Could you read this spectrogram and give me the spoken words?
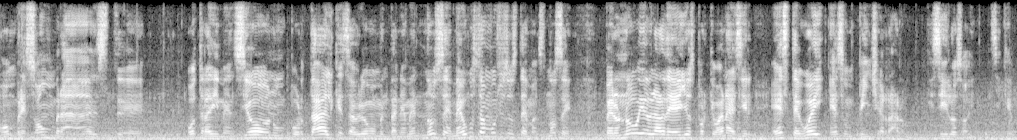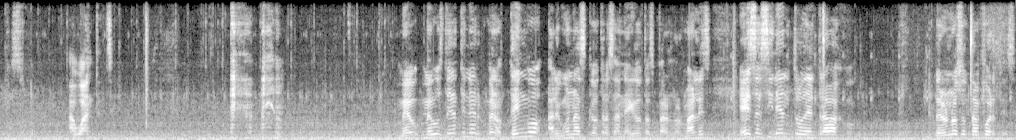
hombre sombra, este, otra dimensión, un portal que se abrió momentáneamente, no sé, me gustan mucho esos temas, no sé, pero no voy a hablar de ellos porque van a decir, este güey es un pinche raro, y sí lo soy, así que pues, aguántense. Me, gustaría tener, bueno, tengo algunas que otras anécdotas paranormales, es así dentro del trabajo pero no son tan fuertes.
